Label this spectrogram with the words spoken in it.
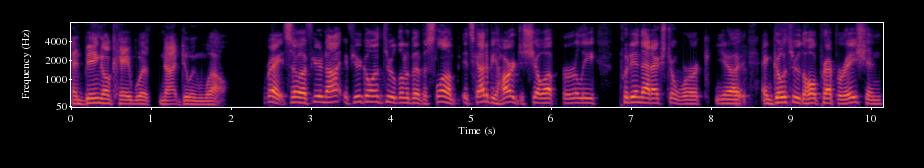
and being okay with not doing well. Right. So if you're not, if you're going through a little bit of a slump, it's got to be hard to show up early, put in that extra work, you know, and go through the whole preparation.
